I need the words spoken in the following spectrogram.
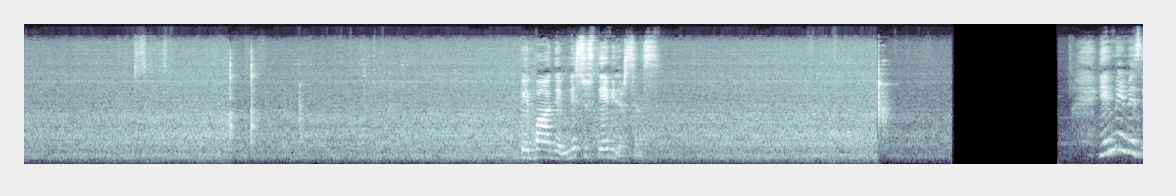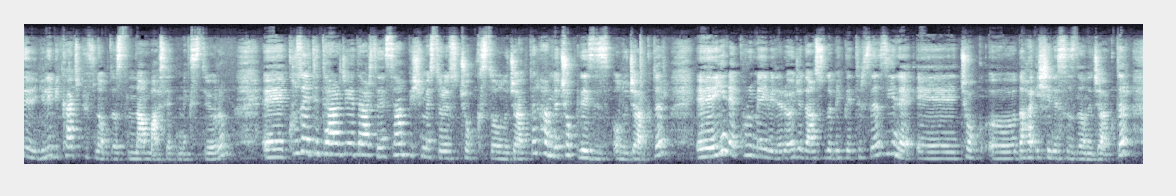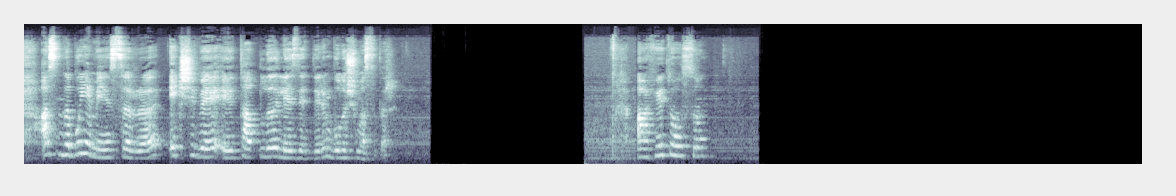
ve bademle süsleyebilirsiniz. Yemeğimizle ilgili birkaç püf noktasından bahsetmek istiyorum. Ee, kuzu eti tercih ederseniz hem pişme süresi çok kısa olacaktır hem de çok leziz olacaktır. Ee, yine kuru meyveleri önceden suda bekletirseniz yine e, çok e, daha işiniz hızlanacaktır. Aslında bu yemeğin sırrı ekşi ve e, tatlı lezzetlerin buluşmasıdır. Afiyet olsun.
